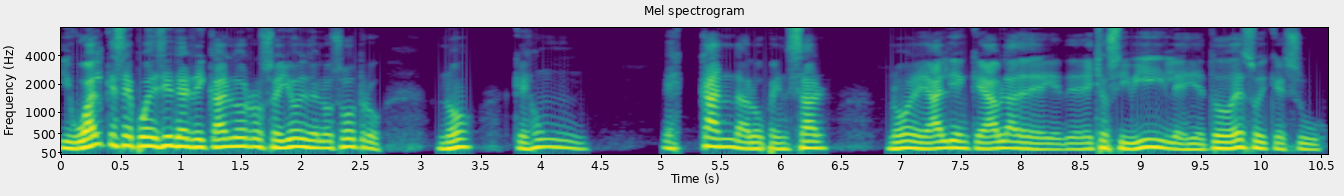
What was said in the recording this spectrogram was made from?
igual que se puede decir de Ricardo Rosselló y de los otros, ¿no? Que es un escándalo pensar, ¿no? De alguien que habla de, de derechos civiles y de todo eso y que su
